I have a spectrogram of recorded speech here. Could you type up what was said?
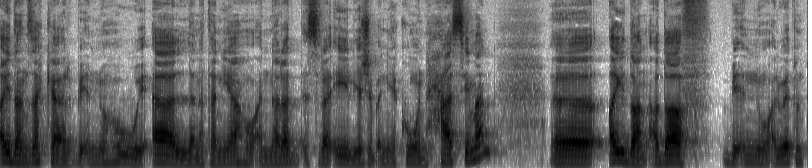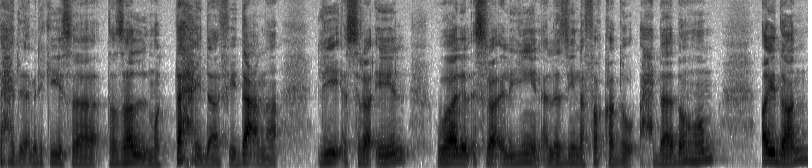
أيضا ذكر بأنه هو قال لنتنياهو أن رد إسرائيل يجب أن يكون حاسما. آه، أيضا أضاف بأنه الولايات المتحدة الأمريكية ستظل متحدة في دعمها لإسرائيل وللإسرائيليين الذين فقدوا أحبابهم. أيضا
